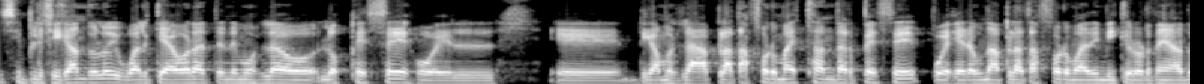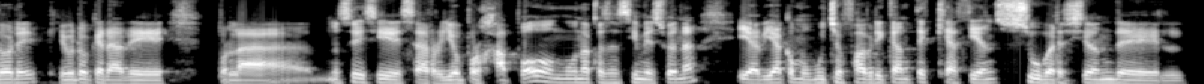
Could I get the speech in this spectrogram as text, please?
simplificándolo, igual que ahora tenemos los PCs o el, eh, digamos, la plataforma estándar PC, pues era una plataforma de microordenadores, que yo creo que era de, por la, no sé si desarrolló por Japón, una cosa así me suena, y había como muchos fabricantes que hacían su versión del,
